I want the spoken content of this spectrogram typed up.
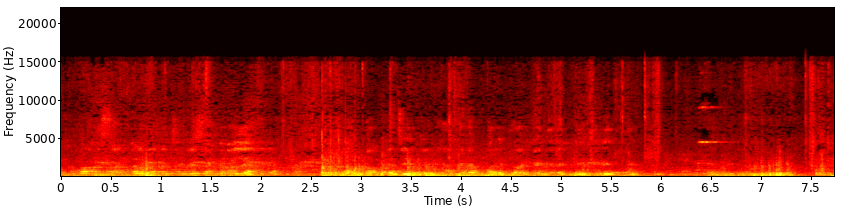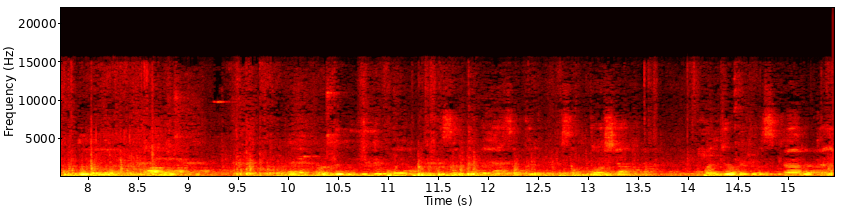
ഒരുപാട് സങ്കടം നിറഞ്ഞ ചെറിയ സങ്കടമല്ല. അങ്ങനെ പറഞ്ഞവർക്ക് ഇങ്ങനെ കേട്ടിരുന്നു അതിനെക്കൊണ്ട് വലിയ പ്രയാസത്തിന്റെ പ്രയാസത്തിൽ സന്തോഷമാണ്. പഞ്ചോടി പുരസ്കാരത്തില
